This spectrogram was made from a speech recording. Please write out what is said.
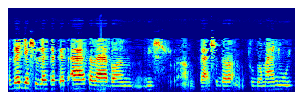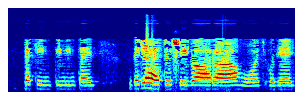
az egyesületeket általában is a társadalomtudomány úgy tekinti, mint egy, mint egy lehetőség arra, hogy, hogy egy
